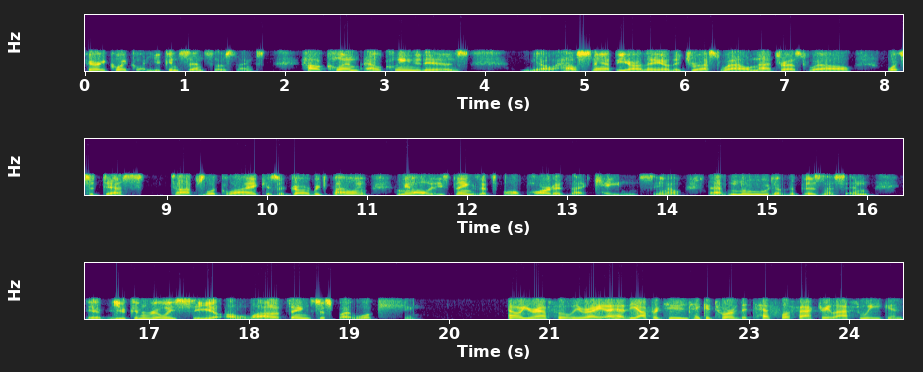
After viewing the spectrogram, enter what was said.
Very quickly, you can sense those things. How clean, how clean it is. You know, how snappy are they? Are they dressed well? Not dressed well? What's the desk tops look like? Is there garbage piling? I mean, all of these things. That's all part of that cadence. You know, that mood of the business, and it, you can really see a lot of things just by looking. Oh, you're absolutely right. I had the opportunity to take a tour of the Tesla factory last week, and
